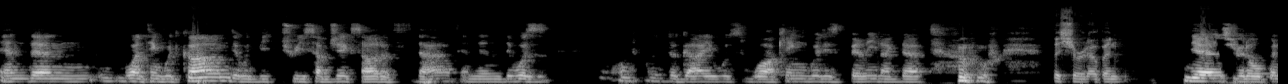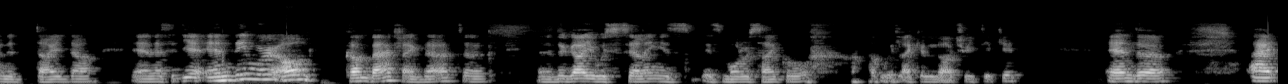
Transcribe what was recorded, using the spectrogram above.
and then one thing would come. There would be three subjects out of that, and then there was the guy who was walking with his belly like that. the shirt open. Yeah, the shirt open, it died down. And I said, yeah, and they were all come back like that. Uh, uh, the guy who was selling his, his motorcycle with like a lottery ticket. And, uh, I,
